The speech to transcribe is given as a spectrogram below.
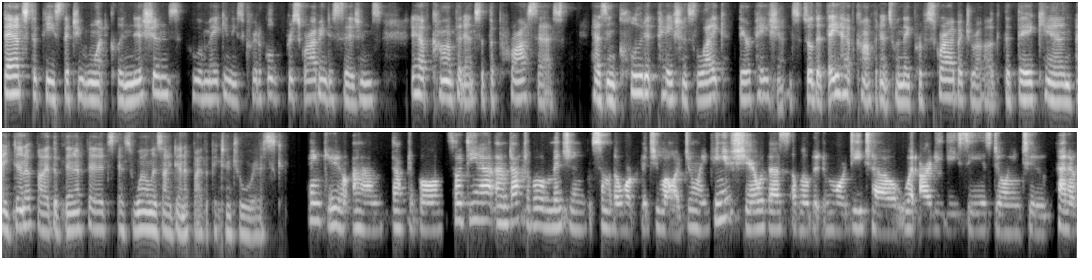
that's the piece that you want clinicians who are making these critical prescribing decisions to have confidence that the process has included patients like their patients so that they have confidence when they prescribe a drug that they can identify the benefits as well as identify the potential risk. Thank you, um, Dr. Bull. So, Deanna, um, Dr. Bull mentioned some of the work that you all are doing. Can you share with us a little bit in more detail what RDDC is doing to kind of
